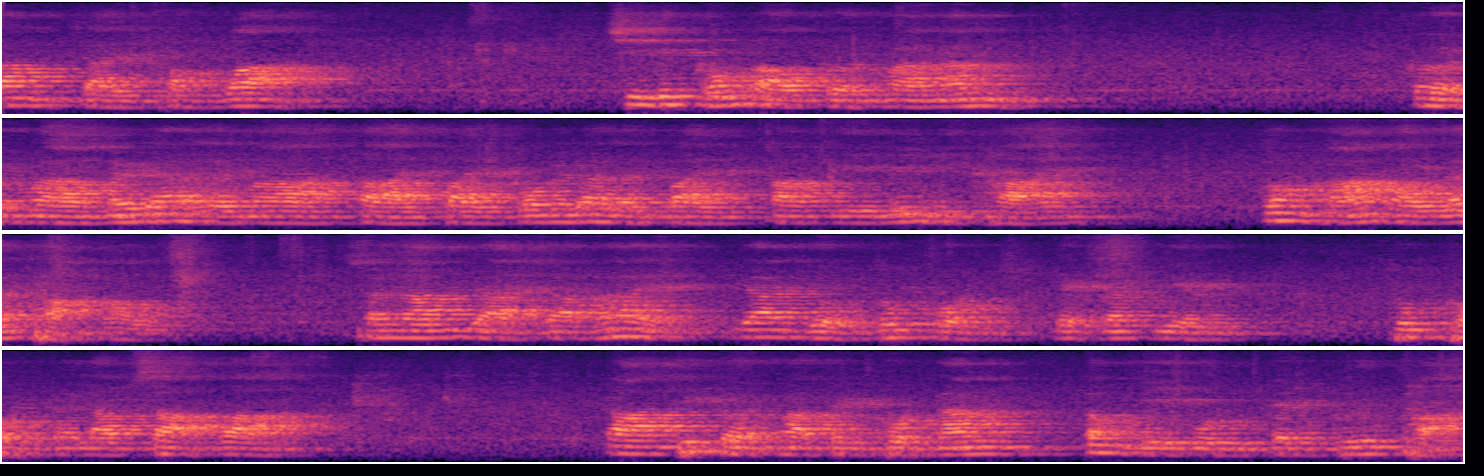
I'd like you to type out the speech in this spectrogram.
ตั้งใจฟังว่า ชีวิตของเราเกิดมานั้น เกิดมาไม่ได้อะไรมาตายไปก็ไม่ได้อะไรไปทางมีไม่มีขาย ต้องหาเอาและทำเอา ฉะนั้นอยากจะให้ญาติโยมทุกคนเด็กนักเรียนทุกคนได้รับทราบว่า การที่เกิดมาเป็นคนนั้นต้องมีบุญเป็นพื้นฐาน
